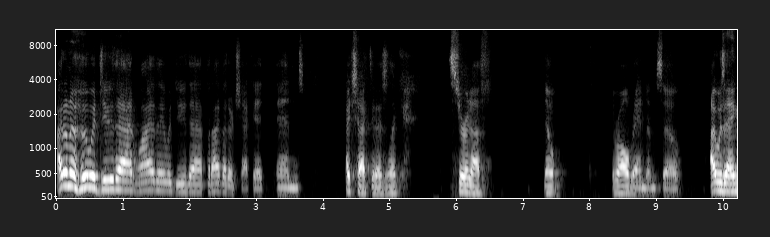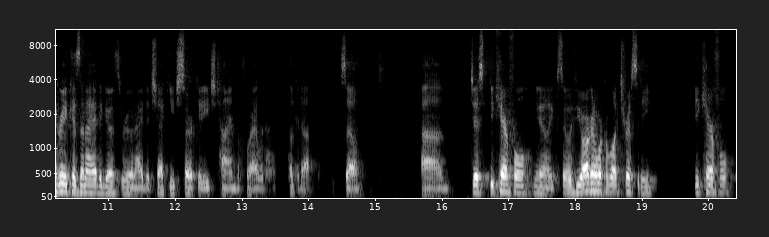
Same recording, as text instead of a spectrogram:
I don't know who would do that, why they would do that, but I better check it. And I checked it. I was like, sure enough, nope, they're all random. So I was angry because then I had to go through and I had to check each circuit each time before I would hook it up. So um, just be careful, you know, like, so if you are going to work with electricity, be careful.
